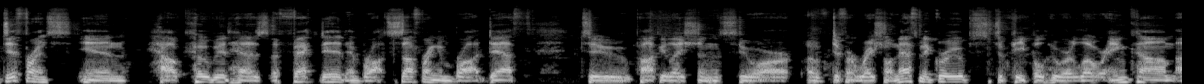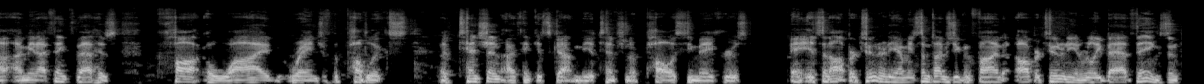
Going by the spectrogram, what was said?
difference in how COVID has affected and brought suffering and brought death to populations who are of different racial and ethnic groups, to people who are lower income. I mean, I think that has caught a wide range of the public's attention. I think it's gotten the attention of policymakers. It's an opportunity. I mean, sometimes you can find opportunity in really bad things. And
